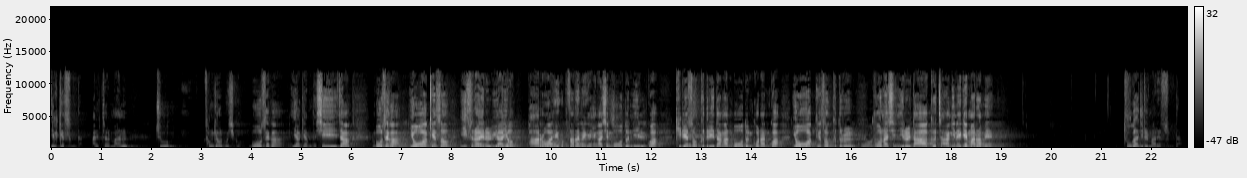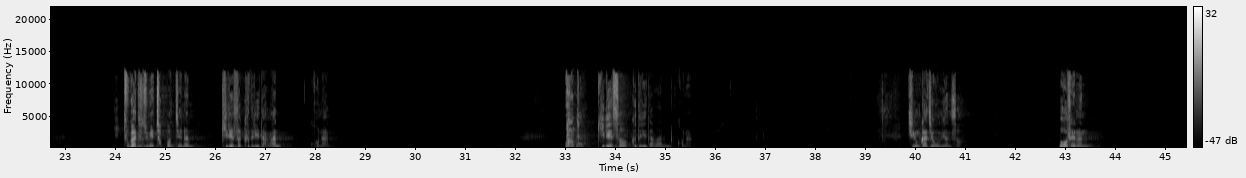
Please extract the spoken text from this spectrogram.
읽겠습니다. 8절만 주 성경을 보시고 모세가 이야기합니다. 시작. 모세가 여호와께서 이스라엘을 위하여 바로와 애굽 사람에게 행하신 모든 일과 길에서 그들이 당한 모든 고난과 여호와께서 그들을 구원하신 일을 다 그 장인에게 말하며 두 가지를 말했습니다. 두 가지 중에 첫 번째는 길에서 그들이 당한 고난. 길에서 그들이 당한 고난. 지금까지 오면서 모세는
